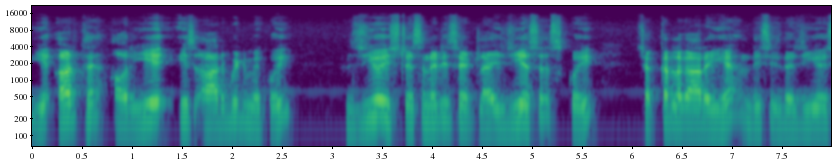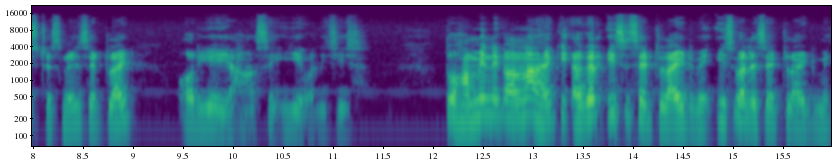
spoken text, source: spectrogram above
ये अर्थ है और ये इस आर्बिट में कोई जियो स्टेशनरी सेटेलाइट, जीएसएस कोई चक्कर लगा रही है। This is the geostationary satellite और ये यहाँ से ये वाली चीज़। तो हमें निकालना है कि अगर इस सेटेलाइट में, इस वाले सेटेलाइट में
